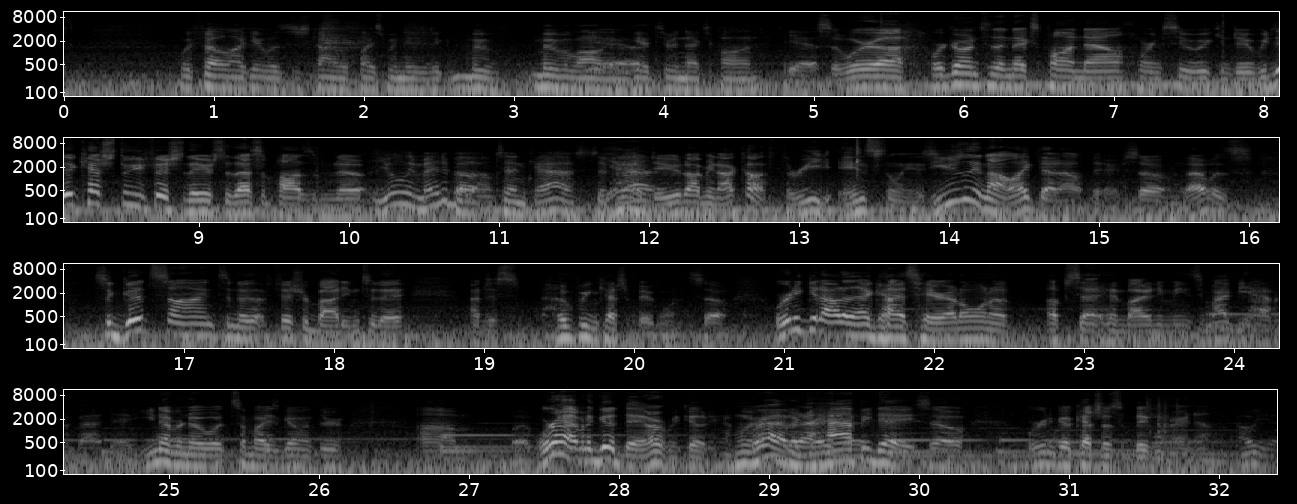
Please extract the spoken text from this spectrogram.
we felt like it was just kind of a place we needed to move move along and get to the next pond. yeah, so we're uh we're going to the next pond now. We're gonna see what we can do. We did catch three fish there, so that's a positive note. You only made about Um, ten casts. Yeah, that. dude. I mean, I caught three instantly. It's usually not like that out there. So that was it's a good sign to know that fish are biting today. I just hope we can catch a big one. So we're gonna get out of that guy's hair. I don't want to upset him by any means. He might be having a bad day. You never know what somebody's going through. Um, but we're having a good day, aren't we, Cody? We're, We're having having a, a happy day. day. So we're gonna go catch us a big one right now. Oh yeah.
